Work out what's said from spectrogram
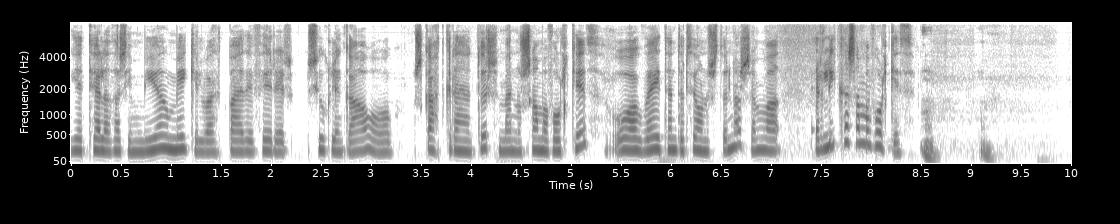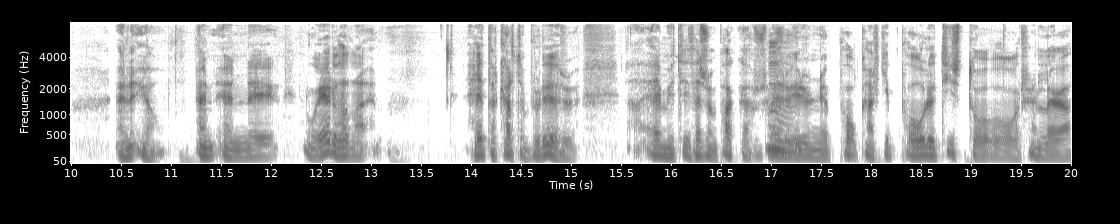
Ég tel að það sé mjög mikilvægt bæði fyrir sjúklinga og skattgreðendur sem er nú sama fólkið og veitendur þjónustunar sem er líka sama fólkið. Mm, mm. En já, en, en e, nú eru þarna heitar kartablur í þessu emitt í þessum pakka sem eru í mm. rauninni pó, kannski pólitíst og, og hreinlega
